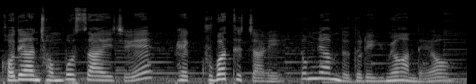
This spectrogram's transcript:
거대한 전보 사이즈의 109바트짜리 똠얌 누들이 유명한데요.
